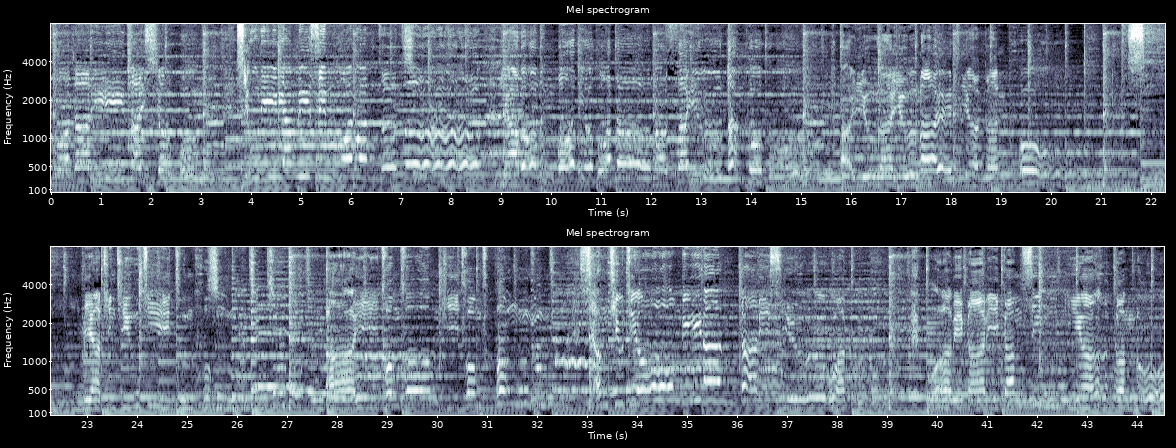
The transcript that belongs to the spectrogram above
怎甲你再相逢？想你念你心肝乱糟糟，行无两步就跋倒，目屎又澹糊糊。艰苦？生命亲像一阵风。来匆匆去匆匆，双手将你咱甲你相换去，我要甲你共心行共路。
